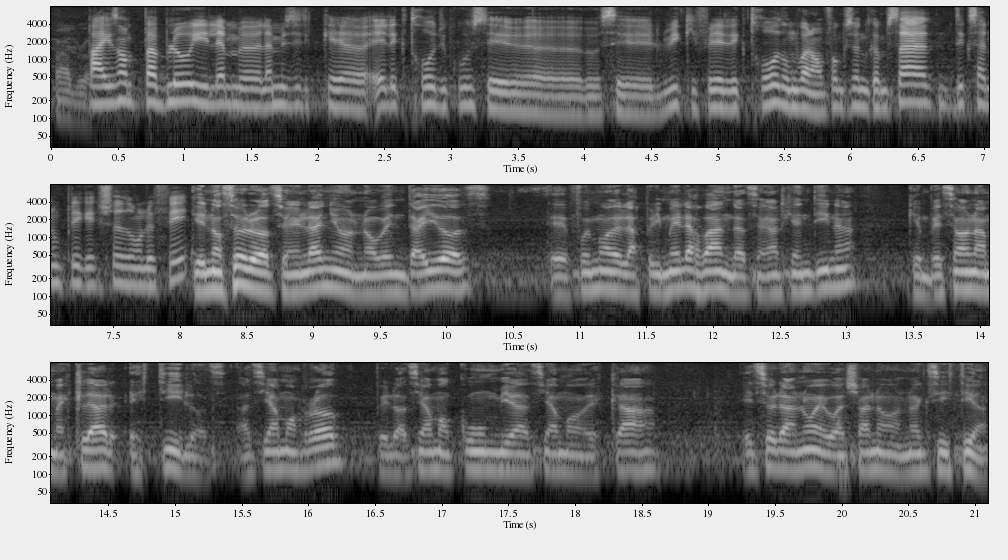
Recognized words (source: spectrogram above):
Pablo. Par exemple, Pablo, il aime euh, la musique euh, électro, du coup, c'est euh, c'est lui qui fait l'électro. Donc voilà, on fonctionne comme ça. Dès que ça nous plaît quelque chose, on le fait. Que nosotros en el año 92 eh, fuimos de las primeras bandas en Argentina que empezaron a mezclar estilos. Hacíamos rock, pero hacíamos cumbia, hacíamos ska. Eso era nuevo, ya no, no existía.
